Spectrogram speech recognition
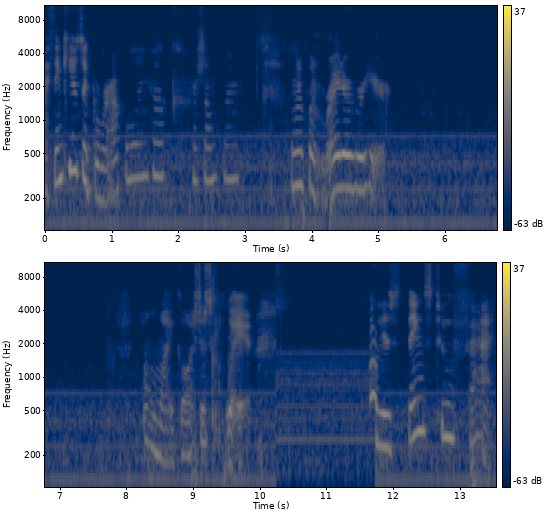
I think he has a grappling hook or something. I'm gonna put him right over here. Oh my gosh, this. Oh, his thing's too fat.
